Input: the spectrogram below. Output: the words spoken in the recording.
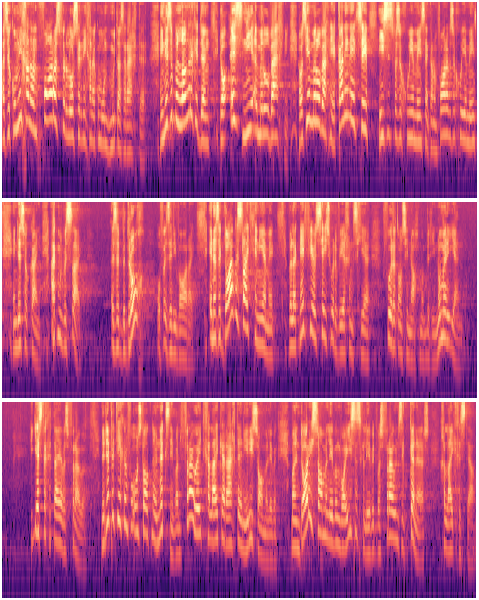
as ek hom nie gaan aanvaar as verlosser nie, gaan ek hom ontmoet as regter. En dis 'n belangrike ding, daar is nie 'n middelweg nie. Daar's nie 'n middelweg nie. Ek kan nie net sê Jesus was 'n goeie mens en ek kan aanvaar as 'n goeie mens en dis oukei nie. Ek moet besluit. Is dit bedrog of is dit die waarheid? En as ek daai besluit geneem het, wil ek net vir jou ses oorwegings gee voordat ons die nagmaal bedien. Nommer 1. Die eerste getuie was vroue. Nou dit beteken vir ons dalk nou niks nie, want vroue het gelyke regte in hierdie samelewing. Maar in daardie samelewing waar Jesus geleef het, was vrouens en kinders gelykgestel.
